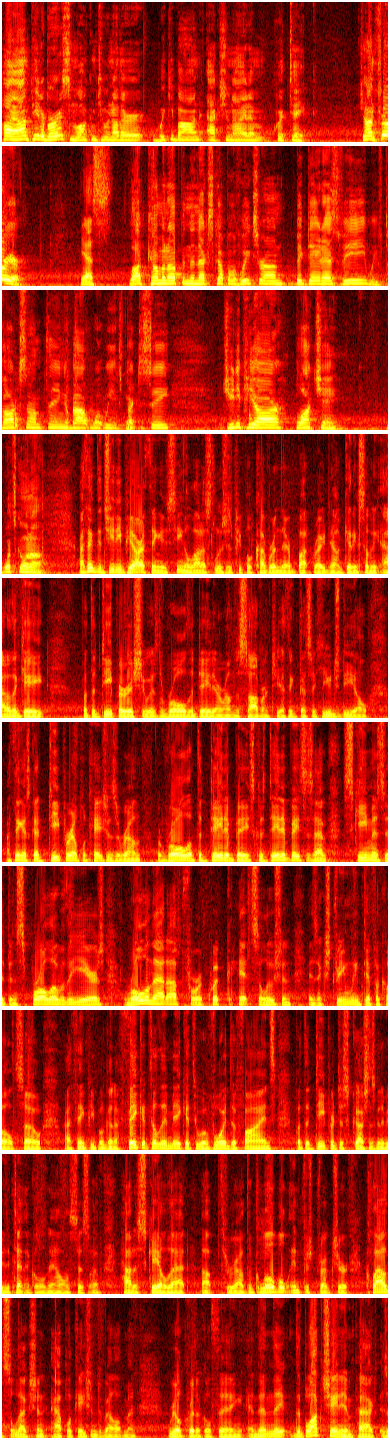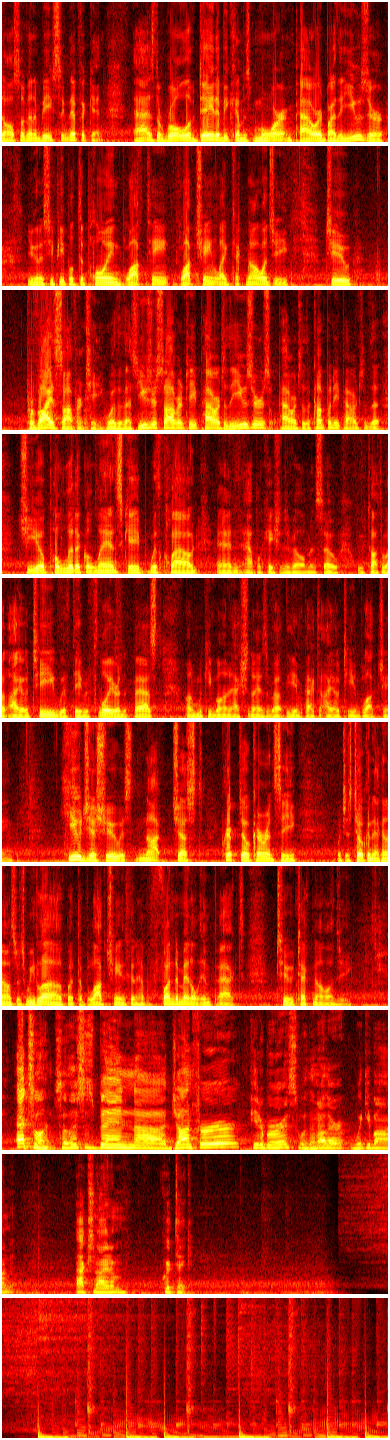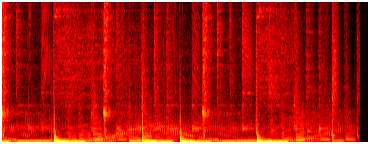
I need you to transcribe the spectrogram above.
Hi, I'm Peter Burris, and welcome to another Wikibon Action Item Quick Take. John Furrier, Yes. a lot coming up in the next couple of weeks around Big Data SV. We've talked something about what we expect to see. GDPR, blockchain, what's going on? I think the GDPR thing is seeing a lot of solutions people covering their butt right now, getting something out of the gate, but the deeper issue is the role of the data around the sovereignty. I think that's a huge deal. I think it's got deeper implications around the role of the database, because databases have schemas that have been sprawl over the years. Rolling that up for a quick hit solution is extremely difficult, so I think people are going to fake it till they make it to avoid the fines, but the deeper discussion is going to be the technical analysis of how to scale that up throughout the global infrastructure, cloud selection, application development, real critical thing. And then the, the blockchain impact is also going to be significant. As the role of data becomes more empowered by the user, you're going to see people deploying blockchain, blockchain-like technology to provide sovereignty, whether that's user sovereignty, power to the users, power to the company, power to the geopolitical landscape with cloud and application development. So we've talked about IoT with David Floyer in the past on Wikibon Action Items about the impact of IoT and blockchain. Huge issue, it's not just cryptocurrency, which is token economics, which we love, but the blockchain is going to have a fundamental impact to technology. Excellent, so this has been uh, John Furrier, Peter Burris with another Wikibon action item, quick take.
